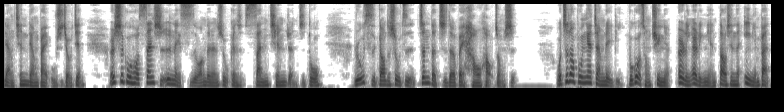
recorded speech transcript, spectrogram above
两千两百五十九件。而事故后三十日内死亡的人数更是三千人之多，如此高的数字真的值得被好好重视。我知道不应该这样类比，不过从去年二零二零年到现在一年半，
